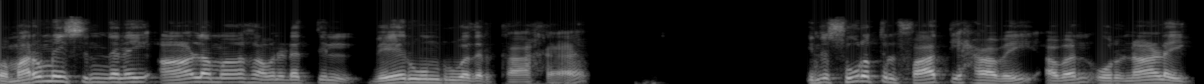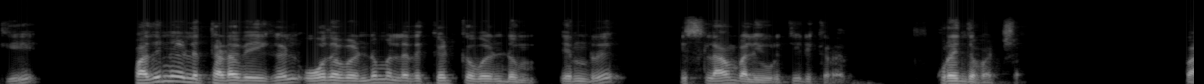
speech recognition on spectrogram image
இப்ப மறுமை சிந்தனை ஆழமாக அவனிடத்தில் வேரூன்றுவதற்காக இந்த சூரத்துல் ஃபாத்திஹாவை அவன் ஒரு நாளைக்கு பதினேழு தடவைகள் ஓத வேண்டும் அல்லது கேட்க வேண்டும் என்று இஸ்லாம் வலியுறுத்தி இருக்கிறது. குறைந்தபட்சம். இப்போ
